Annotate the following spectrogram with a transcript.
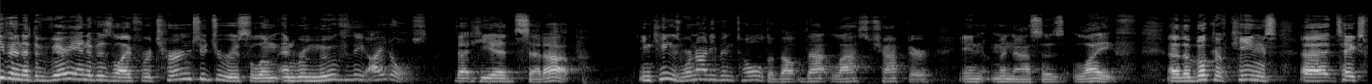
even, at the very end of his life, returned to Jerusalem and removed the idols that he had set up. In Kings, we're not even told about that last chapter in Manasseh's life. Uh, the book of Kings uh, takes,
